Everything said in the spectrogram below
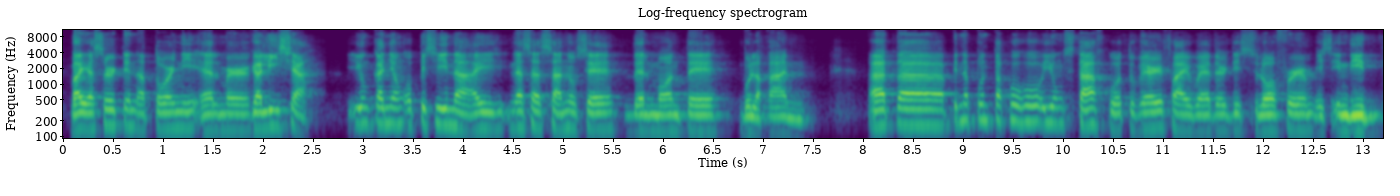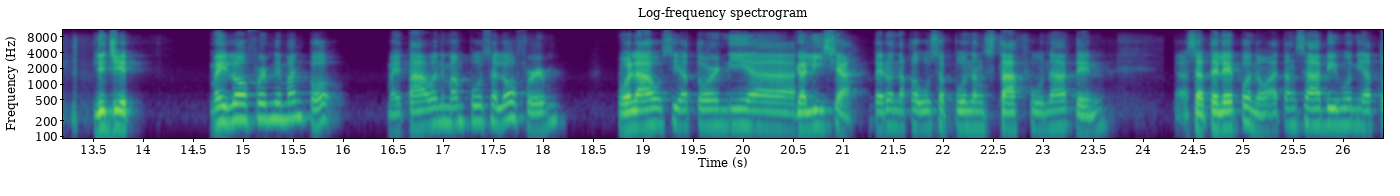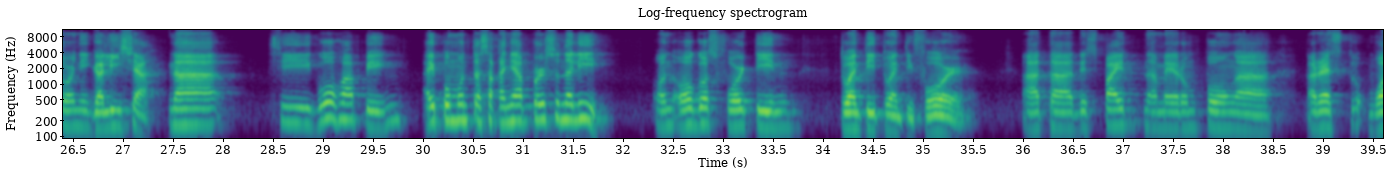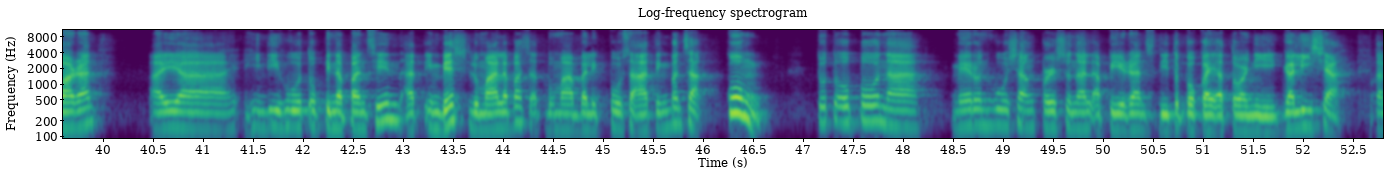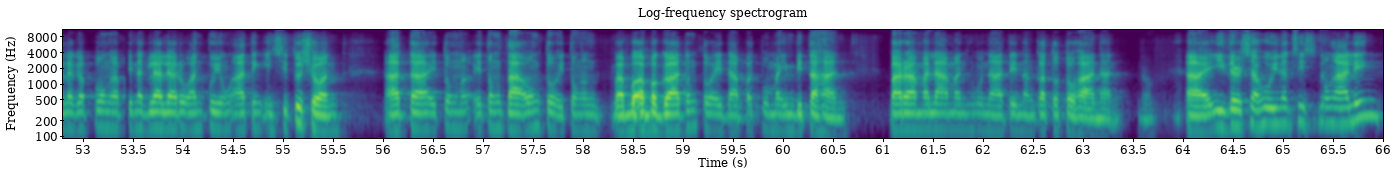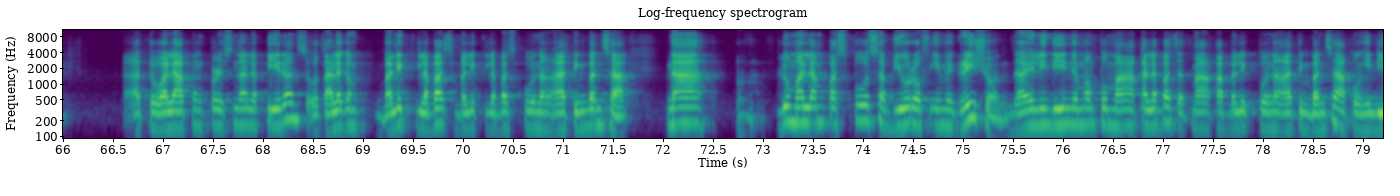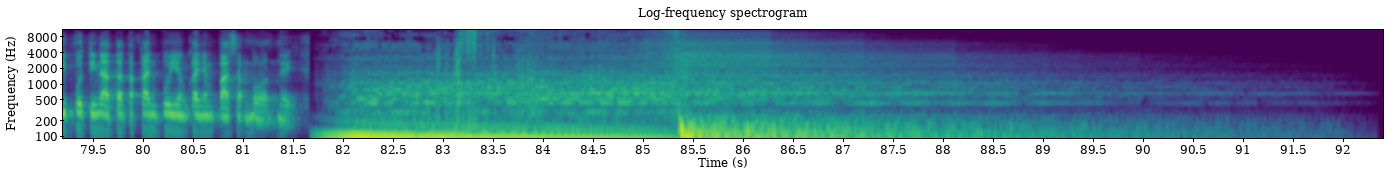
by a certain attorney Elmer Galicia. Yung kanyang opisina ay nasa San Jose del Monte, Bulacan. At ah, pinapunta ko ho yung staff ko to verify whether this law firm is indeed legit. May law firm naman po, may tao naman po sa law firm. Wala ho si attorney ah, Galicia, pero nakausap po ng staff ho natin ah, sa telepono at ang sabi ho ni attorney Galicia na si Guo Huaping ay pumunta sa kanya personally on August 14, 2024. At ah, despite na mayroon pong ah, arrest warrant, ay ah, hindi ho ito pinapansin at imbes lumalabas at bumabalik po sa ating bansa. Kung totoo po na meron ho siyang personal appearance dito po kay Attorney Galicia. Talaga pong ah, pinaglalaruan po yung ating institusyon at ah, itong itong taong to, itong ab- abogadong to ay dapat po maimbitahan para malaman ho natin ang katotohanan. No? Ah, either siya ho'y nagsisinungaling at wala pong personal appearance o talagang balik-labas, balik-labas po ng ating bansa na lumalampas po sa Bureau of Immigration dahil hindi naman po makakalabas at makakabalik po ng ating bansa kung hindi po tinatatakan po yung kanyang pasaporte.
